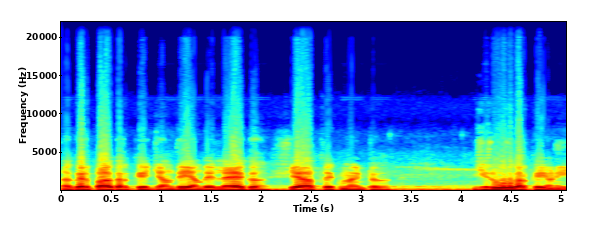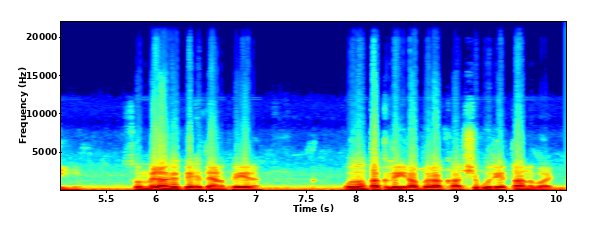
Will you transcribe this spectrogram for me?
ਤਾਂ ਕਿਰਪਾ ਕਰਕੇ ਜਾਂਦੇ ਜਾਂਦੇ ਲਾਈਕ ਸ਼ੇਅਰ ਤੇ ਕਮੈਂਟ ਜ਼ਰੂਰ ਕਰਕੇ ਜਾਣੀ ਜੀ। ਸੋ ਮਿਲਾਂਗੇ ਕਿਸੇ ਦਿਨ ਫੇਰ। ਉਦੋਂ ਤੱਕ ਲਈ ਰੱਬ ਰਾਖਾ, ਸ਼ੁਕਰੀਆ, ਧੰਨਵਾਦ ਜੀ।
